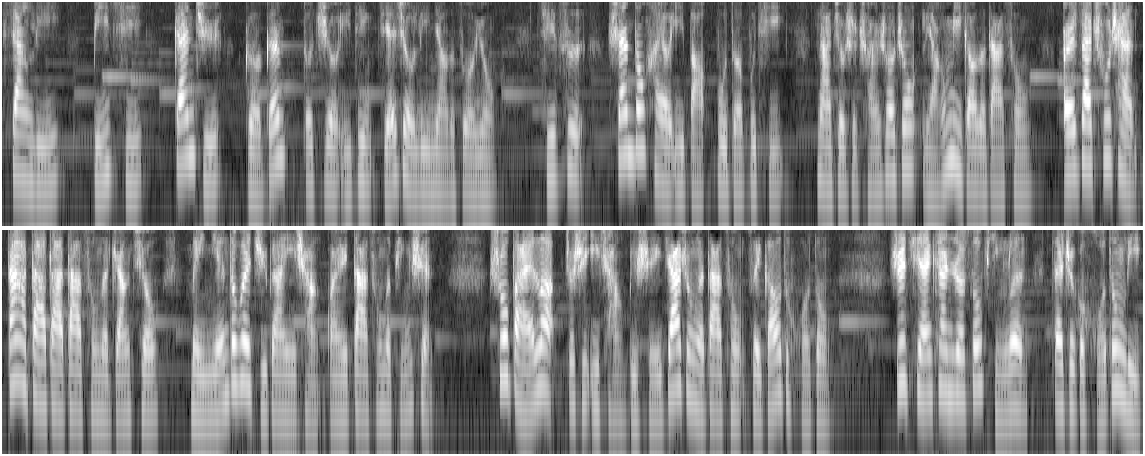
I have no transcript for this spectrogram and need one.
像梨、荸荠、柑橘、葛根都具有一定解酒利尿的作用。其次，山东还有一宝不得不提，那就是传说中两米高的大葱。而在出产大大大大葱的章丘，每年都会举办一场关于大葱的评选。说白了，就是一场比谁家种的大葱最高的活动。之前看热搜评论，在这个活动里，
